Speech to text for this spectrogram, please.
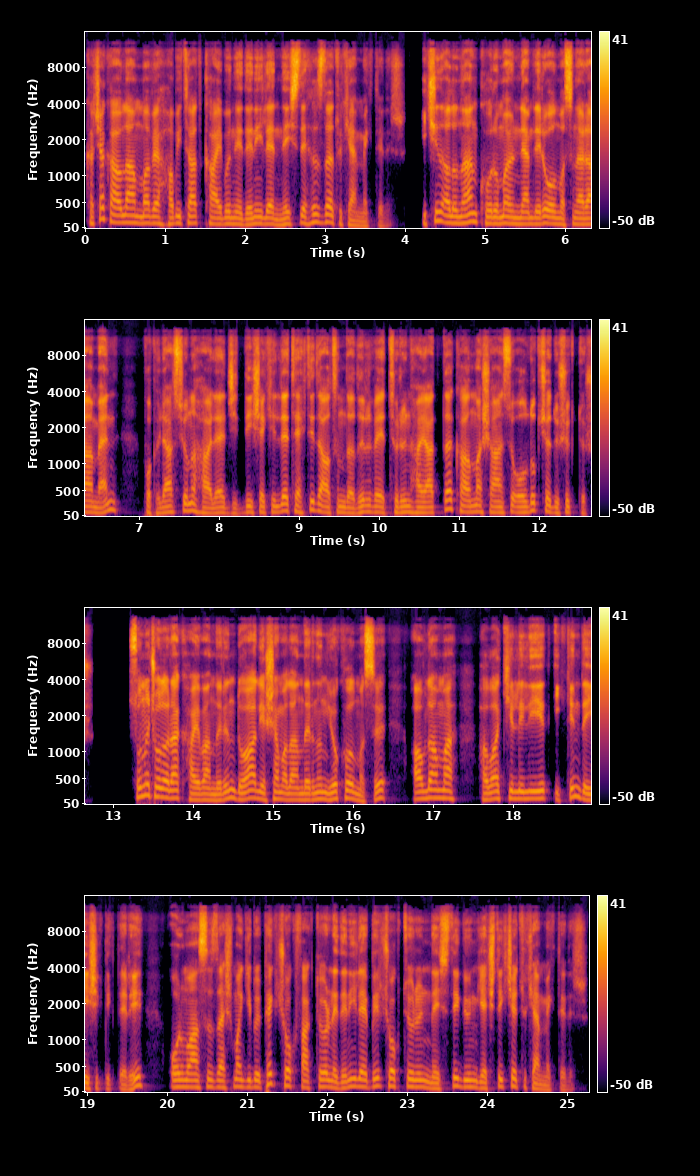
kaçak avlanma ve habitat kaybı nedeniyle nesli hızla tükenmektedir. İçin alınan koruma önlemleri olmasına rağmen, popülasyonu hala ciddi şekilde tehdit altındadır ve türün hayatta kalma şansı oldukça düşüktür. Sonuç olarak hayvanların doğal yaşam alanlarının yok olması, avlanma, hava kirliliği, iklim değişiklikleri, ormansızlaşma gibi pek çok faktör nedeniyle birçok türün nesli gün geçtikçe tükenmektedir.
